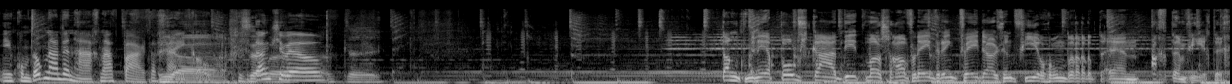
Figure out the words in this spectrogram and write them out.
En je komt ook naar Den Haag, naar het paard. Daar ga ik al. gezellig. Dankjewel. Oké. Dank meneer Polska. Dit was aflevering 2448.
